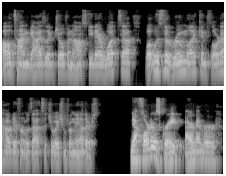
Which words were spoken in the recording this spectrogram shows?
all-time guys like Jovanovski there. What uh what was the room like in Florida? How different was that situation from the others? Yeah, Florida was great. I remember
